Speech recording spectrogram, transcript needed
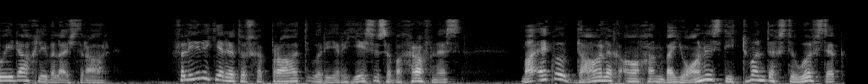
Goeiedag, liewe luisteraar. Verlede keer het ons gepraat oor die Here Jesus se begrafnis, maar ek wil dadelik aangaan by Johannes die 20ste hoofstuk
